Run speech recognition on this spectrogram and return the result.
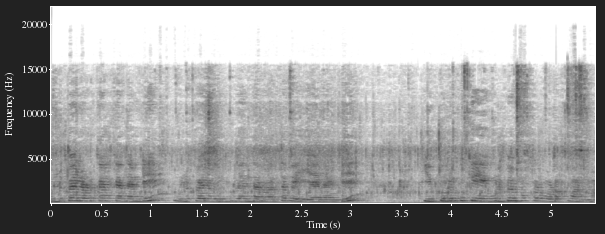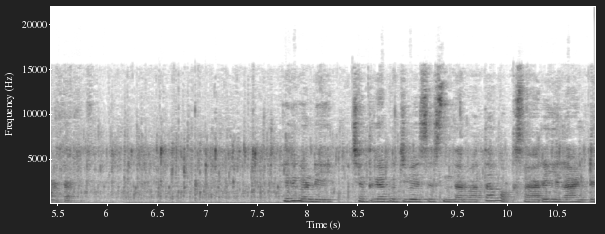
ఉల్లిపాయలు ఉడకాలి కదండి. ఉల్లిపాయలు ఉడికిపోయిన తర్వాత వేయాలండి. ఈ పులుపుకి ఉల్లిపాయ ముక్కలు ఉడకం అనమాట ఇదిగోండి చింతకాయ గుజ్జు వేసేసిన తర్వాత ఒకసారి ఇలా అంటే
